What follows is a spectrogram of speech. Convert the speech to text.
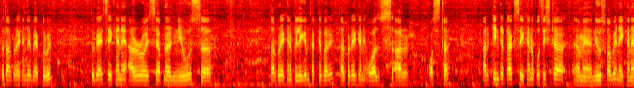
তো তারপরে এখান থেকে ব্যাক করবেন। তো গাইস এখানে আরও রয়েছে আপনার নিউজ তারপরে এখানে প্লে গেম থাকতে পারে। তারপরে এখানে ওয়াজ আর ওয়াজটা আর তিনটা টাক্স এখানে পঁচিশটা নিউজ পাবেন, এখানে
